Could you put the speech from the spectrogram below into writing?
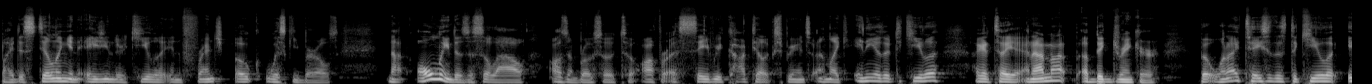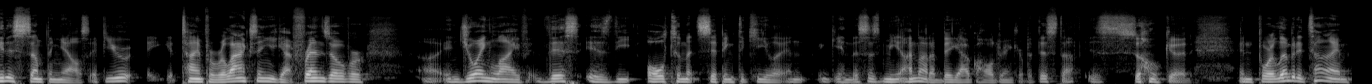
by distilling and aging their tequila in French oak whiskey barrels. Not only does this allow Asombroso to offer a savory cocktail experience unlike any other tequila, I gotta tell you, and I'm not a big drinker, but when I tasted this tequila, it is something else. If you get eh, time for relaxing, you got friends over, uh, enjoying life, this is the ultimate sipping tequila. And again, this is me. I'm not a big alcohol drinker, but this stuff is so good. And for a limited time,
